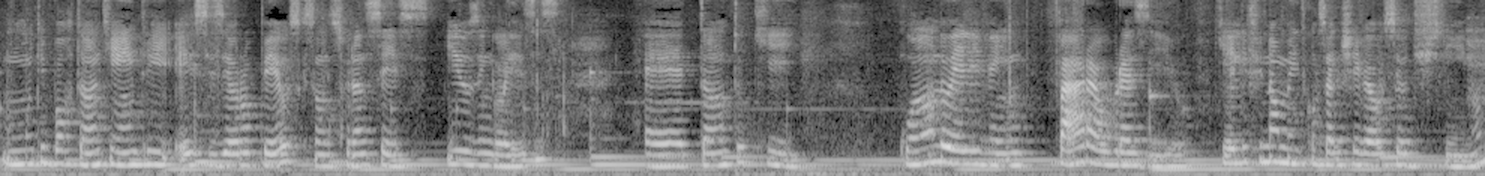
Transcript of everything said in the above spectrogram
muito importante entre esses europeus, que são os franceses e os ingleses, é, tanto que quando ele vem para o Brasil, que ele finalmente consegue chegar ao seu destino,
